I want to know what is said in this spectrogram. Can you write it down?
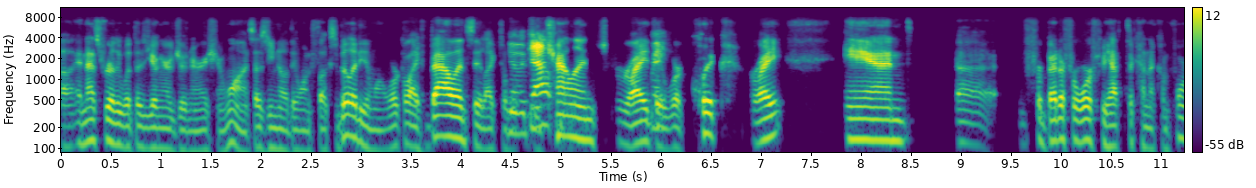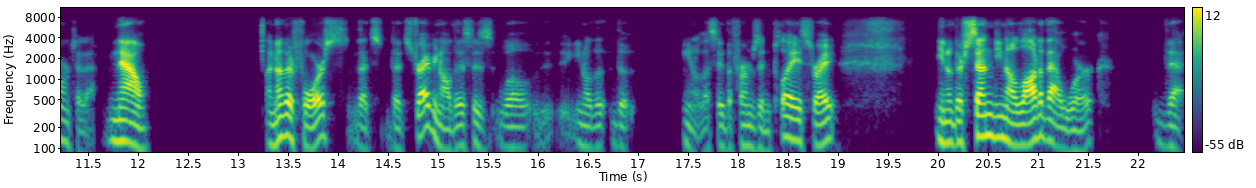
Uh, and that's really what the younger generation wants. As you know, they want flexibility, they want work-life balance, they like to No be doubt. challenged, right? They work quick, right? And uh, for better for worse, we have to kind of conform to that. Now, another force that's that's driving all this is well, you know, the the you know, let's say the firm's in place, right? You know, they're sending a lot of that work that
